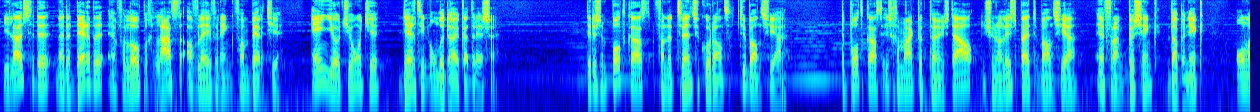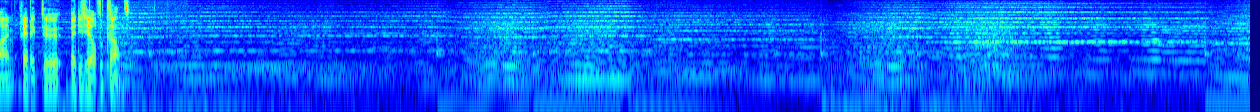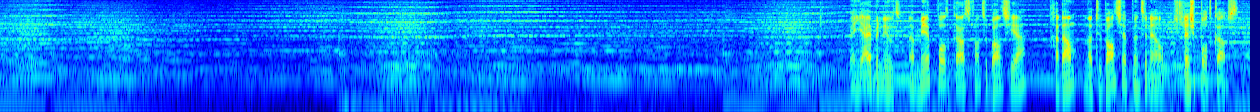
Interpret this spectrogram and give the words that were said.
Je luisterde naar de derde en voorlopig laatste aflevering van Bertje. 1 Joods jongetje, 13 onderduikadressen. Dit is een podcast van de Twentse Courant Tubantia. De podcast is gemaakt door Teun Staal, journalist bij Tubantia, en Frank Bussink, dat ben ik, online redacteur bij diezelfde krant. Ben jij benieuwd naar meer podcasts van Tubantia? Ga dan naar tubantia.nl slash podcast.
